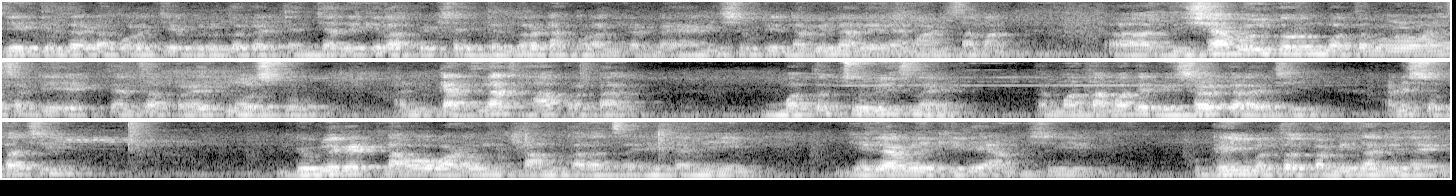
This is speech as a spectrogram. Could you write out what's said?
जे हितेंद्र ठाकूरांचे विरोधक आहेत त्यांच्या देखील अपेक्षा हितेंद्र ठाकूरांकडनं आहे. आणि शेवटी नवीन आलेल्या माणसांना दिशाभूल करून मतं मिळवण्यासाठी एक त्यांचा प्रयत्न असतो. आणि त्यातलाच हा प्रकार मतं चोरीच नाही. तर मतामध्ये भेसळ करायची आणि स्वतःची डुप्लिकेट नावं वाढवून काम करायचं हे त्यांनी गेल्यावेळी केली. आमची कुठेही मतं कमी झाली नाही.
